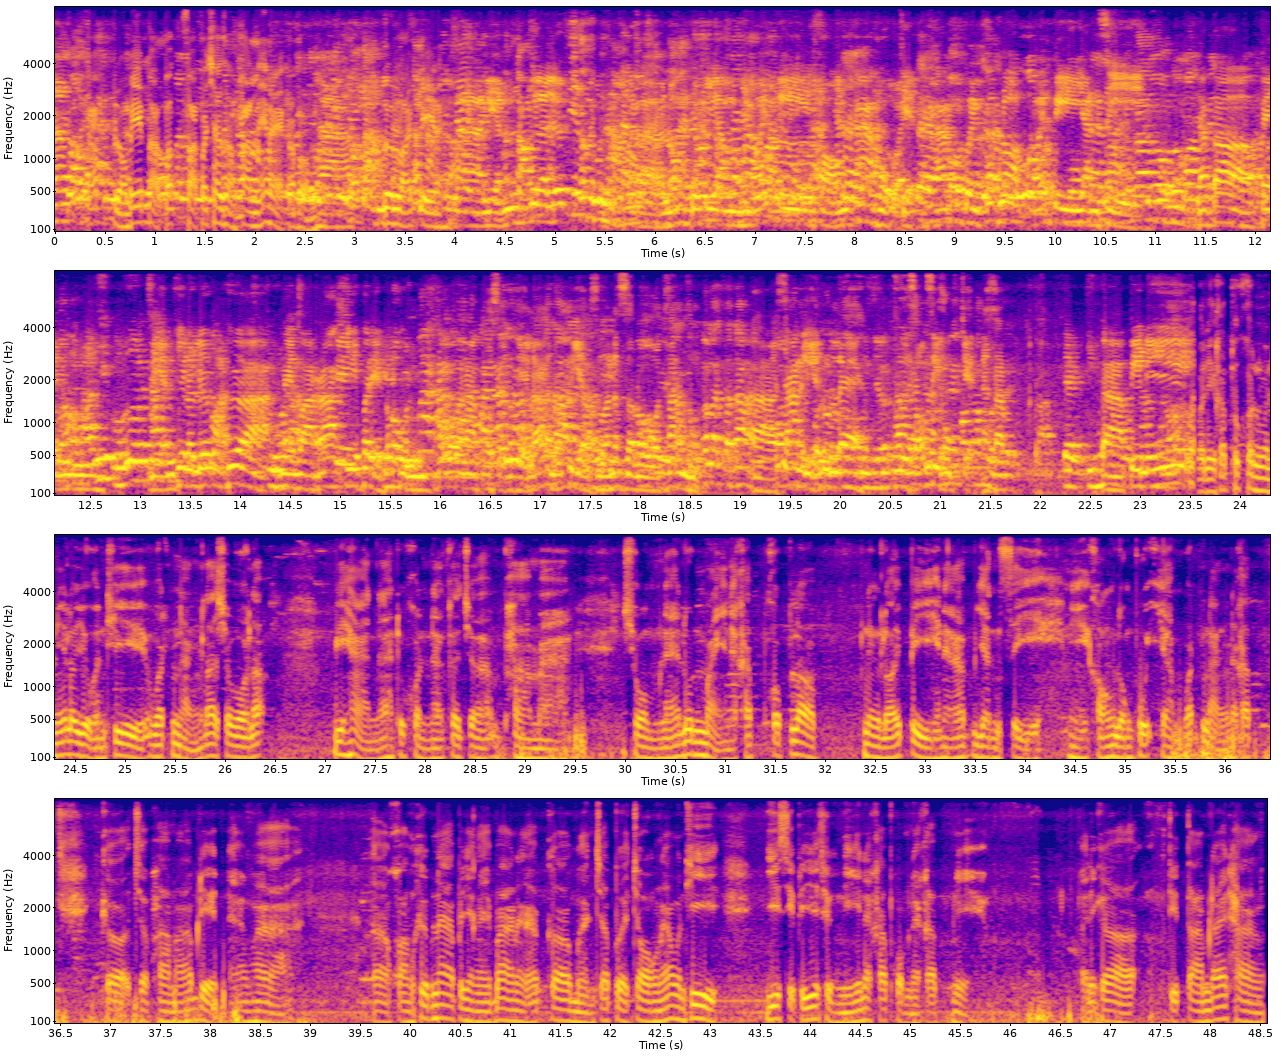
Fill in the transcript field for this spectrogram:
ครับหลวงพี่ฝากฝากประชาสัมพันธ์ให้หน่อยครับผมรุ่นร้อยปีนะอ่าเหรียญที่ระลึกคุณหาเอ่อหลวงปู่เอี่ยมร้อยปีสองห้าหกเจ็ดนะครับเป็นครบรอบร้อยปียันสี่แล้วก็เป็นเหรียญที่ระลึกเพื่อในวาระที่พระเดชพระคุณพระวนาโกศลเถระหลวงปู่เอี่ยมสุวรรณสโรท่านอ่าสร้างเหรียญรุ่นแรกคือสองสี่หกเจ็ดนะครับอ่าปีนี้สวัสดีครับทุกคนวันนี้เราอยู่กันที่วัดหนังราชวรวิหารนะทุกคนนะก็จะพามา ชมนะรุ่นใหม่นะครับ ครบรอบ 100 ปีนะครับ ยันสีนี่ของหลวงปู่เอี่ยมวัดหนังนะครับ ก็จะพามาอัปเดตนะว่าความคืบหน้าเป็นยังไงบ้างนะครับ ก็เหมือนจะเปิดจองนะวันที่ 20 ที่จะถึงนี้นะครับผมนะครับนี่อันนี้ก็ติดตามได้ทาง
